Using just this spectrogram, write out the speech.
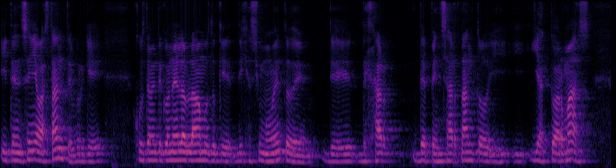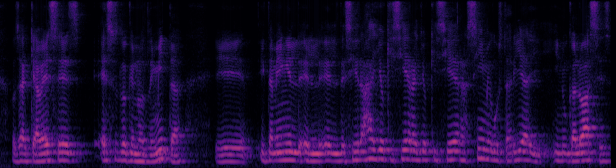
y, y, te enseña bastante, porque justamente con él hablábamos lo que dije hace un momento, de, de dejar de pensar tanto y, y actuar más. O sea que a veces eso es lo que nos limita Eh, y también el, el, el, decir, ah, yo quisiera, yo quisiera, sí, me gustaría, y, y nunca lo haces.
